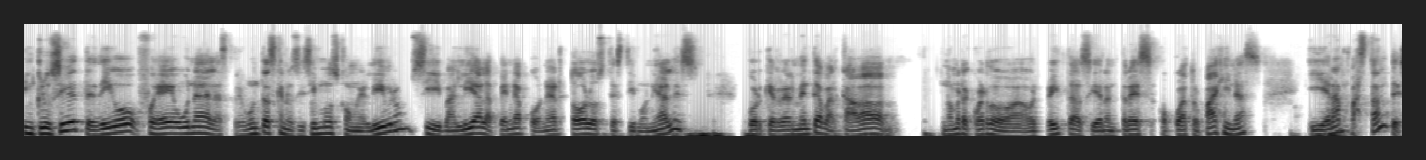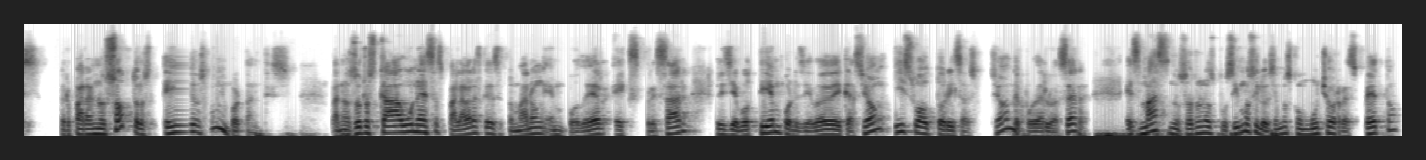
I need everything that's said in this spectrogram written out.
Inclusive te digo, fue una de las preguntas que nos hicimos con el libro, si valía la pena poner todos los testimoniales, porque realmente abarcaba, no me recuerdo ahorita si eran tres o cuatro páginas, y eran bastantes, pero para nosotros ellos son importantes. Para nosotros, cada una de esas palabras que se tomaron en poder expresar les llevó tiempo, les llevó dedicación y su autorización de poderlo hacer. Es más, nosotros nos pusimos y lo hicimos con mucho respeto.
